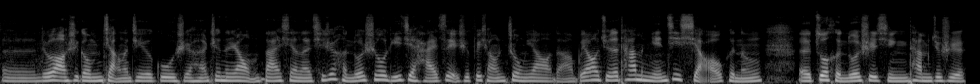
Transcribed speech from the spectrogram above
呃，刘老师给我们讲的这个故事哈，真的让我们发现了，其实很多时候理解孩子也是非常重要的啊！不要觉得他们年纪小，可能呃做很多事情他们就是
